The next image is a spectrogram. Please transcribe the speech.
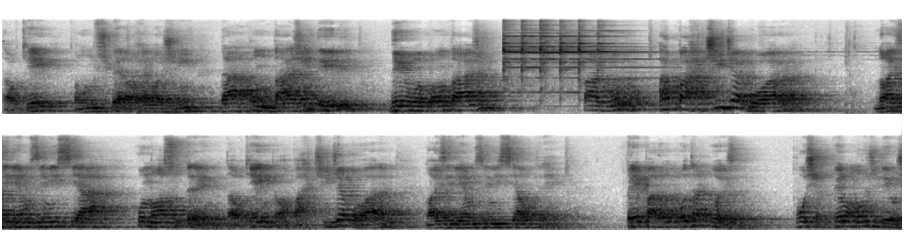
Tá ok? Então vamos esperar o reloginho dar a contagem dele. Deu a contagem, parou. A partir de agora, nós iremos iniciar o nosso treino, tá ok? Então a partir de agora, nós iremos iniciar o treino. Preparou outra coisa? Poxa, pelo amor de Deus,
